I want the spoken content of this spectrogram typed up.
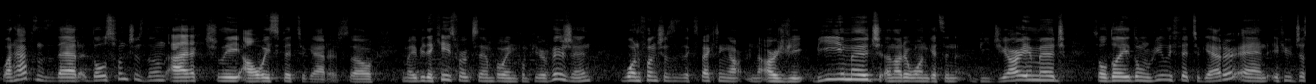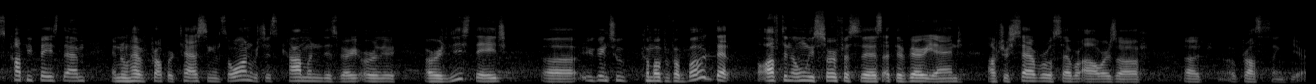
what happens is that those functions don't actually always fit together. So it might be the case, for example, in computer vision, one function is expecting an RGB image, another one gets an BGR image, so they don't really fit together, and if you just copy paste them and don't have proper testing and so on, which is common in this very early R&D stage, uh, you're going to come up with a bug that often only surfaces at the very end after several, several hours of uh, processing here.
